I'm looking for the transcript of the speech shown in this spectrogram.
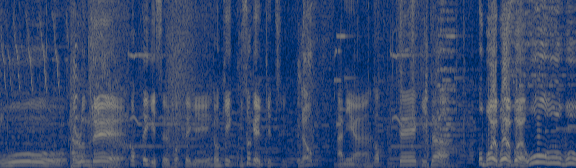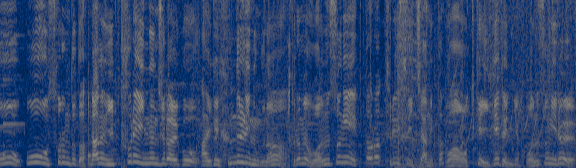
오 별론데 껍데기 있어요 껍데기. 여기 구석에 있겠지. 아니야 껍데기가 어 뭐야 뭐야 뭐야. 오오오 오 오 소름 돋아. 나는 이 풀에 있는 줄 알고 아 이게 흔들리는구나. 그러면 원숭이 떨어뜨릴 수 있지 않을까? 와 어떻게 이게 됐냐? 원숭이를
